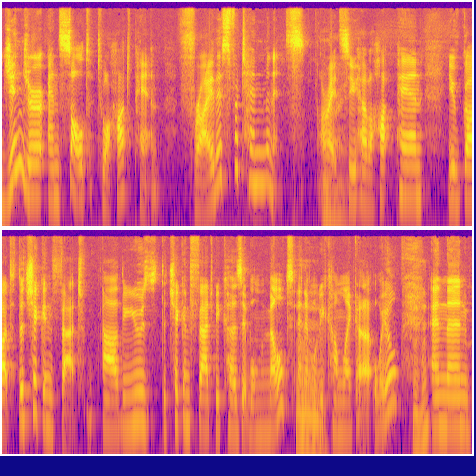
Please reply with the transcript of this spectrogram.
ginger, and salt to a hot pan. Fry this for 10 minutes. All right, so you have a hot pan. You've got the chicken fat. Uh, you use the chicken fat because it will melt and it will become like a oil. And then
